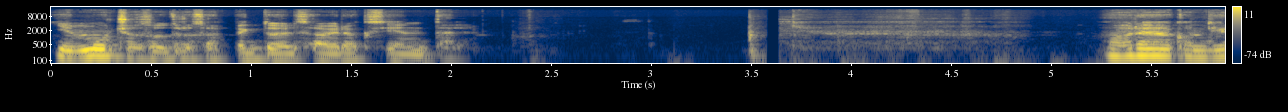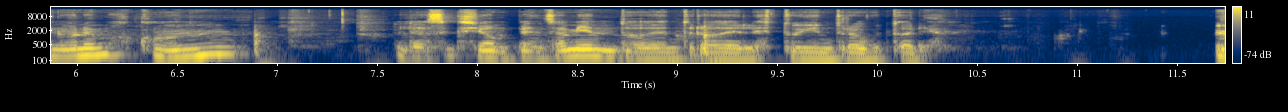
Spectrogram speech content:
y en muchos otros aspectos del saber occidental. Ahora continuaremos con la sección pensamiento dentro del estudio introductorio.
